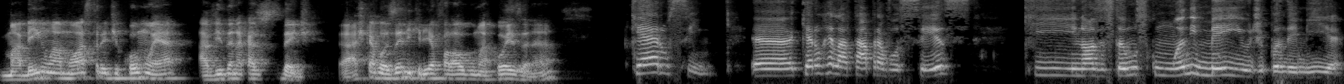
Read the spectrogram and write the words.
uma, bem uma amostra de como é a vida na casa do estudante. Acho que a Rosane queria falar alguma coisa, né? Quero sim. Uh, quero relatar para vocês que nós estamos com um ano e meio de pandemia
